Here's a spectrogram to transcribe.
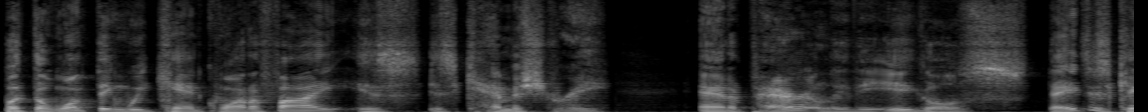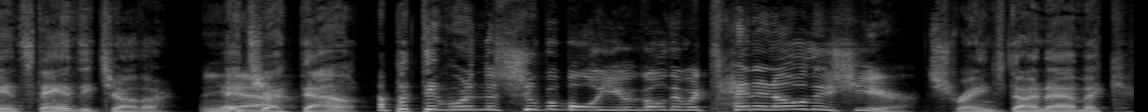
But the one thing we can't quantify is is chemistry. And apparently, the Eagles, they just can't stand each other. They checked out. But they were in the Super Bowl a year ago. They were 10 and 0 this year. Strange dynamic.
